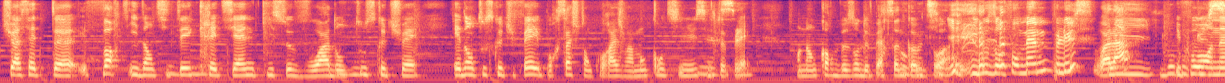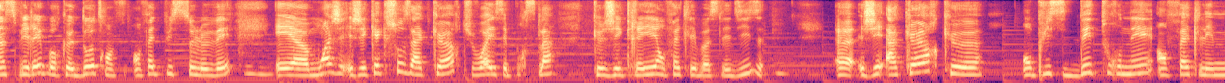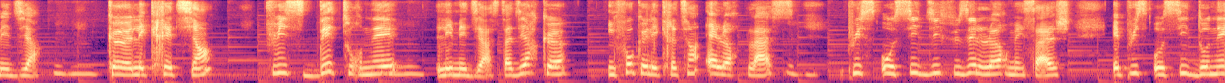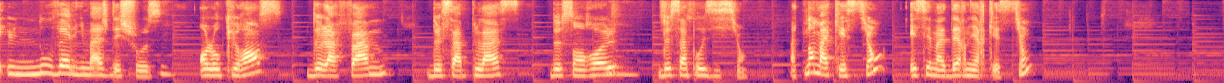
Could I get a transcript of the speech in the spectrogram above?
tu as cette euh, forte identité Mhm. chrétienne qui se voit dans Mhm. tout ce que tu es et dans tout ce que tu fais. Et pour ça, je t'encourage vraiment, continue, s'il te plaît. On a encore besoin de personnes On comme continue. toi. Ils nous en font même plus, voilà. Oui, Il faut plus. en inspirer pour que d'autres, en, en fait, puissent se lever. Mhm. Et euh, moi, j'ai quelque chose à cœur, tu vois, et c'est pour cela que j'ai créé, en fait, les Boss Ladies. Euh, j'ai à cœur que on puisse détourner, en fait, les médias. Que les chrétiens puissent détourner Mhm. les médias. C'est-à-dire que il faut que les chrétiens aient leur place, puissent aussi diffuser leur message et puissent aussi donner une nouvelle image des choses. Mhm. En l'occurrence, de la femme, de sa place, de son rôle, de sa position. Maintenant, ma question, et c'est ma dernière question.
